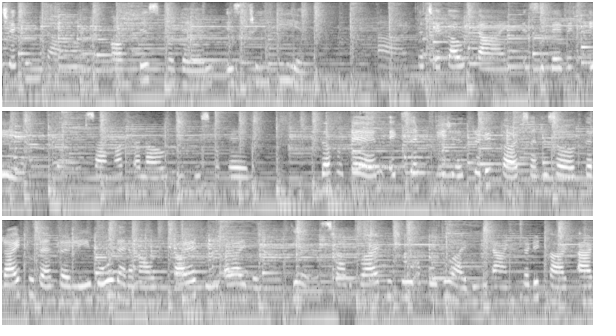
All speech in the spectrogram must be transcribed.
check-in time of this hotel is 3 p.m. and the checkout time is 11 a.m. Pets are not allowed in this hotel. The hotel accepts major credit cards and reserves the right to temporarily hold an amount prior to arrival. Guests are required to show a photo ID and credit card at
